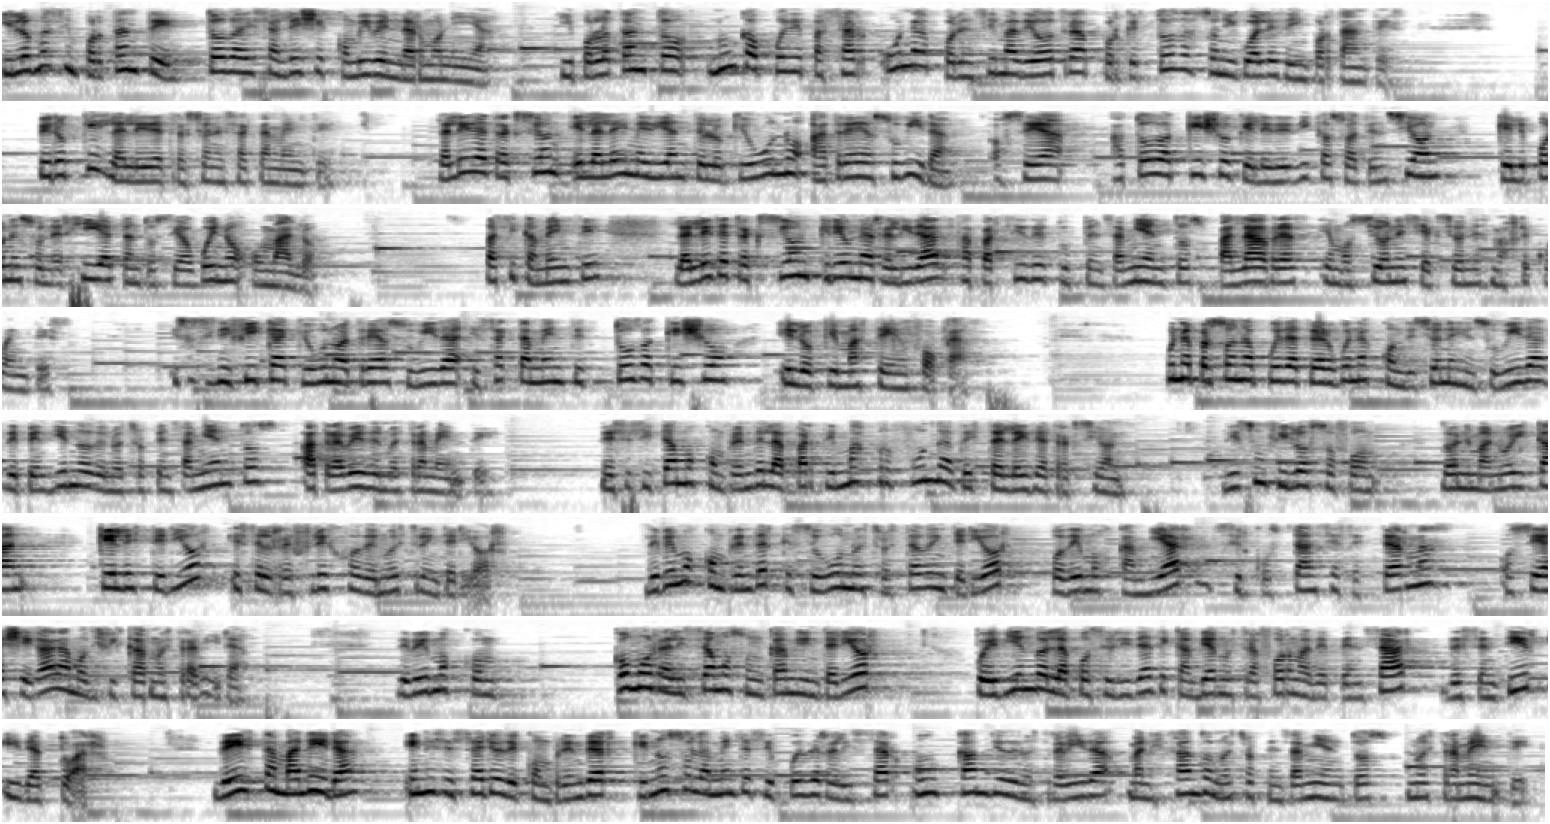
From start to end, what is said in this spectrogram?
Y lo más importante, todas esas leyes conviven en armonía y por lo tanto nunca puede pasar una por encima de otra porque todas son iguales de importantes. Pero ¿qué es la ley de atracción exactamente? La ley de atracción es la ley mediante lo que uno atrae a su vida, o sea, a todo aquello que le dedica su atención, que le pone su energía, tanto sea bueno o malo. Básicamente, la ley de atracción crea una realidad a partir de tus pensamientos, palabras, emociones y acciones más frecuentes. Eso significa que uno atrae a su vida exactamente todo aquello en lo que más te enfoca. Una persona puede atraer buenas condiciones en su vida dependiendo de nuestros pensamientos a través de nuestra mente. Necesitamos comprender la parte más profunda de esta ley de atracción. Dice un filósofo, don Emmanuel Kant, que el exterior es el reflejo de nuestro interior. Debemos comprender que según nuestro estado interior podemos cambiar circunstancias externas, o sea, llegar a modificar nuestra vida. Debemos cómo realizamos un cambio interior pues viendo la posibilidad de cambiar nuestra forma de pensar, de sentir y de actuar. De esta manera, es necesario de comprender que no solamente se puede realizar un cambio de nuestra vida manejando nuestros pensamientos, nuestra mente,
